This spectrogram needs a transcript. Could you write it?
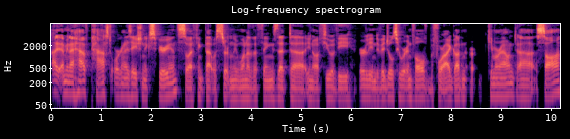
I, I, mean, I have past organization experience, so I think that was certainly one of the things that uh, you know a few of the early individuals who were involved before I got er, came around uh, saw.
